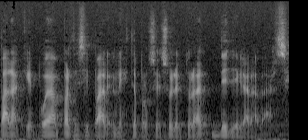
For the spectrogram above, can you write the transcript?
para que puedan participar en este proceso electoral de llegar a darse.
